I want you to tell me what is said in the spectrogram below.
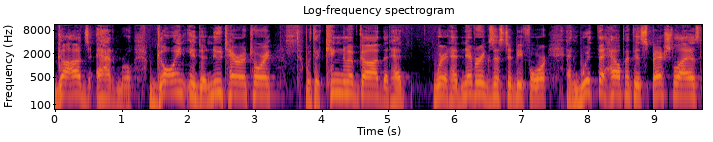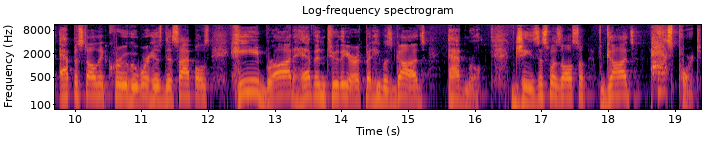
God's admiral, going into new territory with the kingdom of God that had where it had never existed before, and with the help of his specialized apostolic crew, who were his disciples, he brought heaven to the earth, but he was God's admiral. Jesus was also God's passport.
